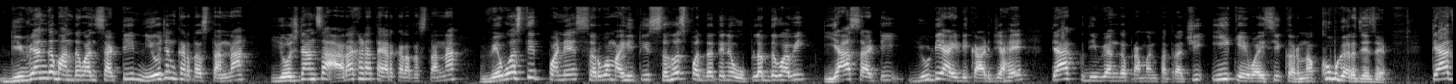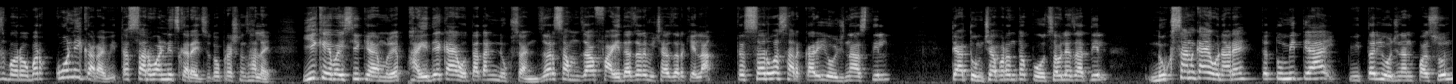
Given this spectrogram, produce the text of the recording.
दिव्यांग बांधवांसाठी नियोजन करत असताना योजनांचा आराखडा तयार करत असताना व्यवस्थितपणे सर्व माहिती सहज पद्धतीने उपलब्ध व्हावी यासाठी U D I D card जे आहे त्या दिव्यांग प्रमाणपत्राची ई के वाय सी करणं खूप गरजेचं आहे. त्याचबरोबर कोणी करावी तर सर्वांनीच करायचं. तो प्रश्न झालाय. ई के वाय सी केल्यामुळे फायदे काय होतात आणि नुकसान? जर समजा फायदा जर विचार जर केला तर सर्व सरकारी योजना असतील त्या तुमच्यापर्यंत पोहोचवल्या जातील. नुकसान काय होणार आहे? तर तुम्ही त्या इतर योजनांपासून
